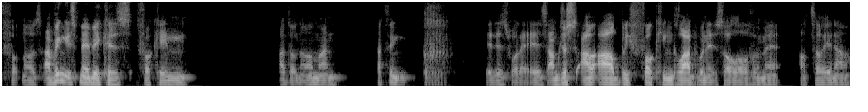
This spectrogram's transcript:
Fuck knows. I think it's maybe because fucking I don't know, man. I think it is what it is. I'm just, I'll, I'll be fucking glad when it's all over, mate. I'll tell you now.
